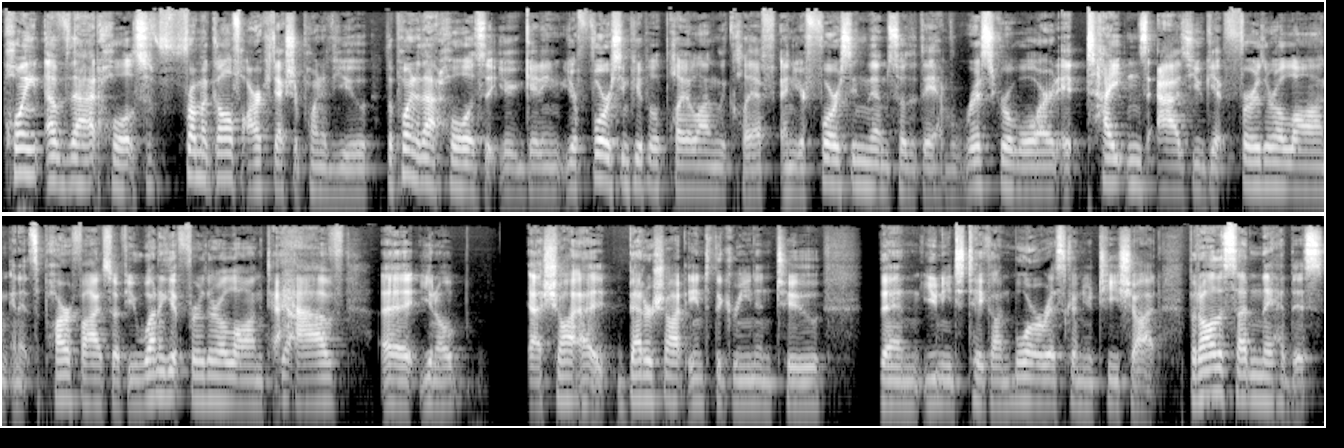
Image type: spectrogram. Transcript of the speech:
point of that hole so from a golf architecture point of view the point of that hole is that you're getting you're forcing people to play along the cliff and you're forcing them so that they have risk reward. It tightens as you get further along and it's a par 5 so if you want to get further along to Yeah. have a you know a shot a better shot into the green in 2 then you need to take on more risk on your tee shot. But all of a sudden they had this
